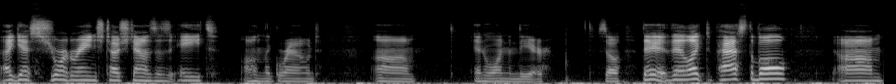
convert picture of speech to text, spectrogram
I guess short range touchdowns as eight on the ground, um, and one in the air. So they they like to pass the ball. Um,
